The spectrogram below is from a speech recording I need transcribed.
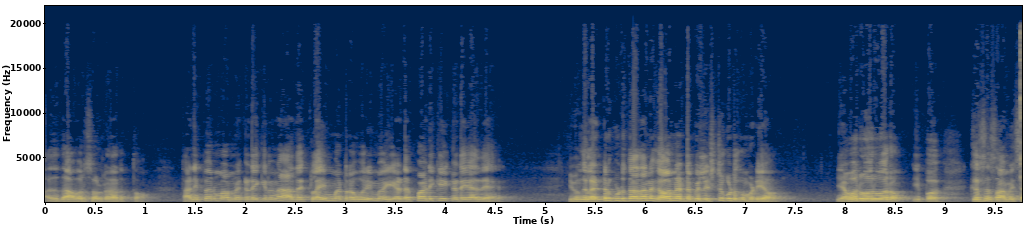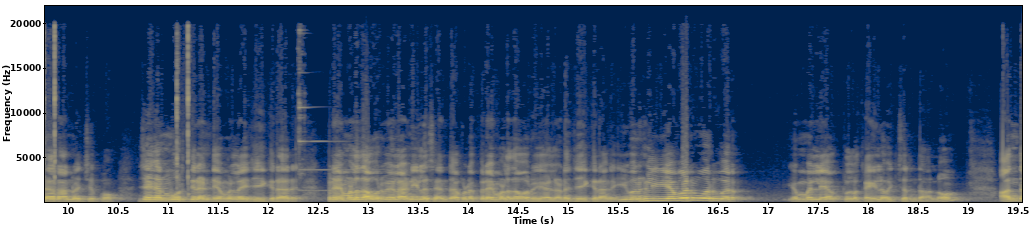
அதுதான் அவர் சொல்ற அர்த்தம். தனிப்பெரும்பான்மை கிடைக்கலன்னா அதை கிளைம் பண்ற உரிமை எடப்பாடிக்கே கிடையாது. இவங்க லெட்டர் கொடுத்தா தானே கவர்னர்கிட்ட போய் லிஸ்ட் கொடுக்க முடியும். எவர் ஒருவரும். இப்போ கிருஷ்ணசாமி சேரான்னு வச்சுப்போம். ஜெகன்மூர்த்தி ரெண்டு எம்எல்ஏ ஜெயிக்கிறாரு. பிரேமலதா ஒருவேளை அணியில் சேர்ந்தா கூட பிரேமலதா ஒரு ஏழு இடம் ஜெயிக்கிறாங்க. இவர்களில் எவர் ஒருவர் எம்எல்ஏக்களை கையில் வச்சிருந்தாலும் அந்த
